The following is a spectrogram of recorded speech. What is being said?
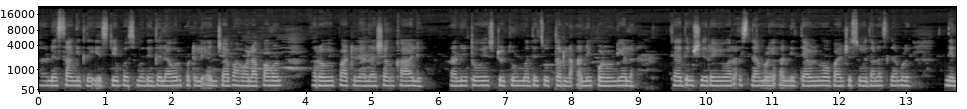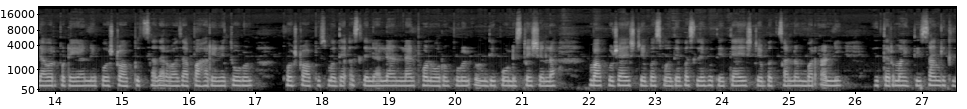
जाण्यास सांगितले. एस. टी. बसमध्ये दिलावर पटेल यांच्या भावाला पाहून रवी पाटील यांना शंका आली आणि तो एस. टी मध्येच उतरला आणि पळून गेला. त्या दिवशी रविवार असल्यामुळे आणि त्यावेळी मोबाईलची सुविधा नसल्यामुळे दिलावर पटेल यांनी पोस्ट ऑफिसचा दरवाजा पहारीने तोडून पोस्ट ऑफिसमध्ये असलेल्या लँडलाईन फोनवरून पुढील उमदी पोलीस स्टेशनला बापू ज्या एस टी बसमध्ये बसले होते त्या एस टी बसचा नंबर आणि इतर माहिती सांगितली.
